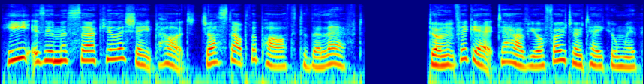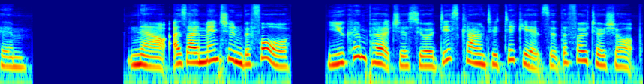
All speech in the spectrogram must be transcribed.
he is in the circular shaped hut just up the path to the left. Don't forget to have your photo taken with him. Now, as I mentioned before, you can purchase your discounted tickets at the photo shop,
